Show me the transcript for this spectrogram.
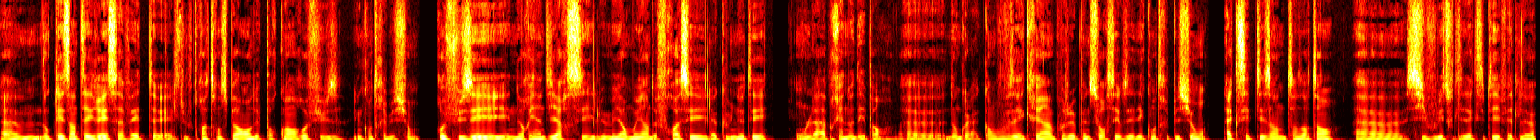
Euh, donc les intégrer, ça va être, être ultra transparent de pourquoi on refuse une contribution. Refuser et ne rien dire, c'est le meilleur moyen de froisser la communauté. On l'a appris à nos dépens. Donc voilà, quand vous avez créé un projet open source et vous avez des contributions, acceptez-en de temps en temps. Si vous voulez toutes les accepter, faites-le.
